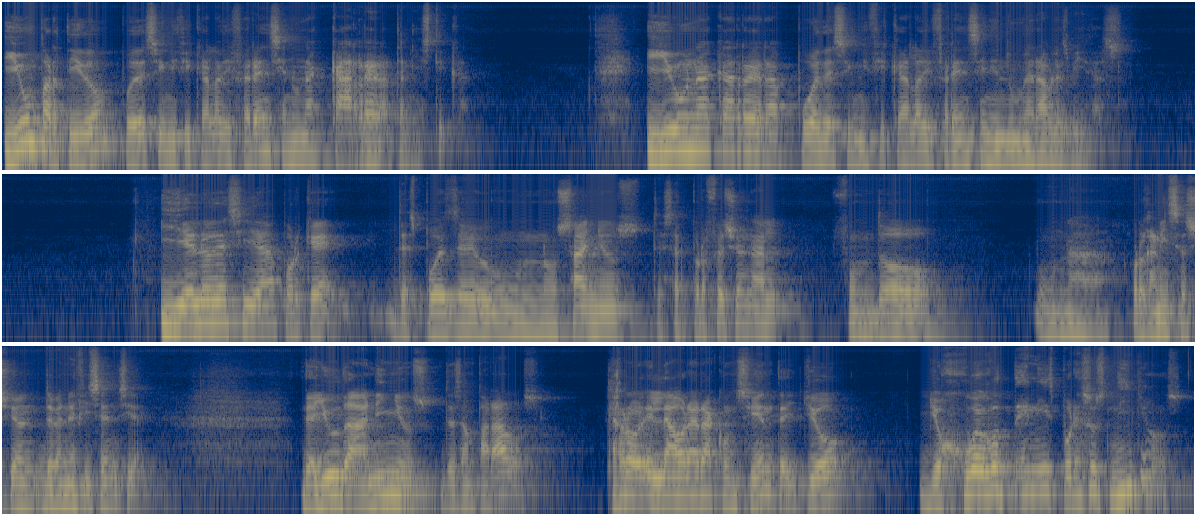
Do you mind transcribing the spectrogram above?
Y un partido puede significar la diferencia en una carrera tenística. Y una carrera puede significar la diferencia en innumerables vidas. Y él lo decía porque después de unos años de ser profesional, fundó una organización de beneficencia, de ayuda a niños desamparados. Claro, él ahora era consciente, yo, yo juego tenis por esos niños.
